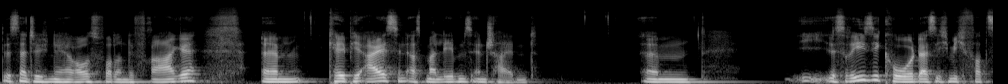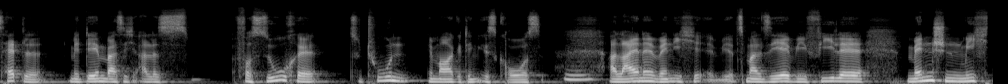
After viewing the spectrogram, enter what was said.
Das ist natürlich eine herausfordernde Frage. Ähm, KPIs sind erstmal lebensentscheidend. Ähm, das Risiko, dass ich mich verzettel mit dem, was ich alles versuche zu tun im Marketing, ist groß. Mhm. Alleine, wenn ich jetzt mal sehe, wie viele Menschen mich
